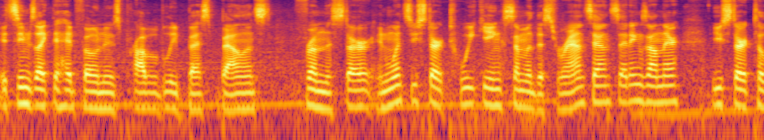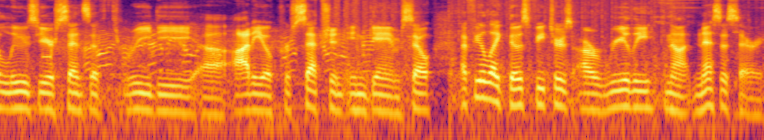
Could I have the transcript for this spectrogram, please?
it seems like the headphone is probably best balanced from the start. And once you start tweaking some of the surround sound settings on there, you start to lose your sense of 3D uh, audio perception in game. So I feel like those features are really not necessary.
